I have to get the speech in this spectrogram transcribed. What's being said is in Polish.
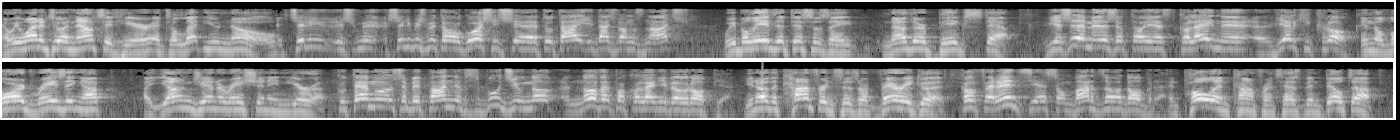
And we wanted to announce it here and to let you know Chcielibyśmy, chcielibyśmy to ogłosić e, tutaj i dać wam znać. we believe that this is a, another big step Wierzymy, że to jest kolejny e, wielki krok in the Lord raising up a young generation in Europe. ku temu, żeby Pan wzbudził no, nowe pokolenie w Europie. You know, the conferences are very good. Konferencje są bardzo dobre. And Poland conference has been built up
